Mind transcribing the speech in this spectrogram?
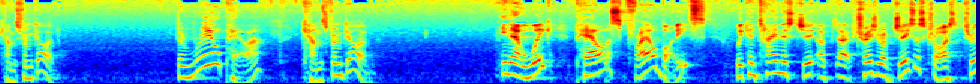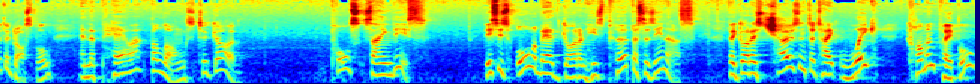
comes from God. The real power comes from God. In our weak, powerless, frail bodies, we contain this uh, uh, treasure of Jesus Christ through the gospel, and the power belongs to God. Paul's saying this. This is all about God and his purposes in us that God has chosen to take weak, common people,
